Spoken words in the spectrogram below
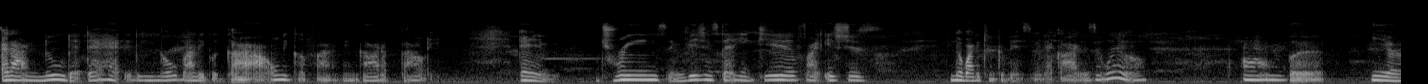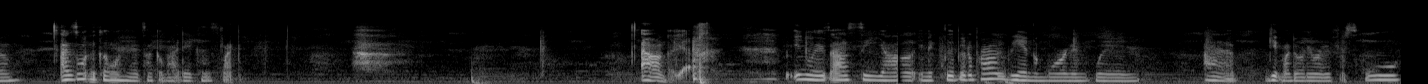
and I knew that that had to be nobody but God. I only confided in God about it. And dreams and visions that he gives, like it's just nobody can convince me that God isn't real. Um, but yeah. I just wanted to come on here and talk about that because, like, I don't know, yeah. But anyways, I'll see y'all in the clip. It'll probably be in the morning when I get my daughter ready for school.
